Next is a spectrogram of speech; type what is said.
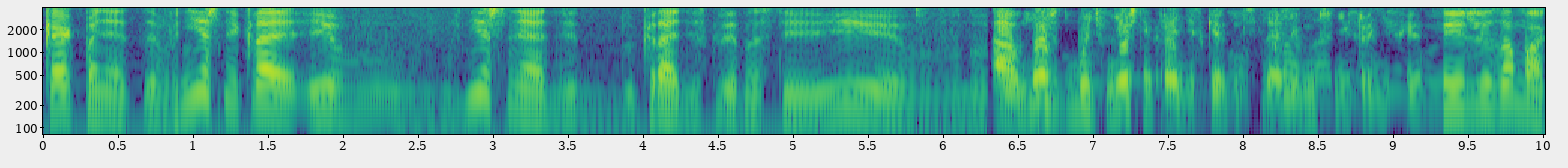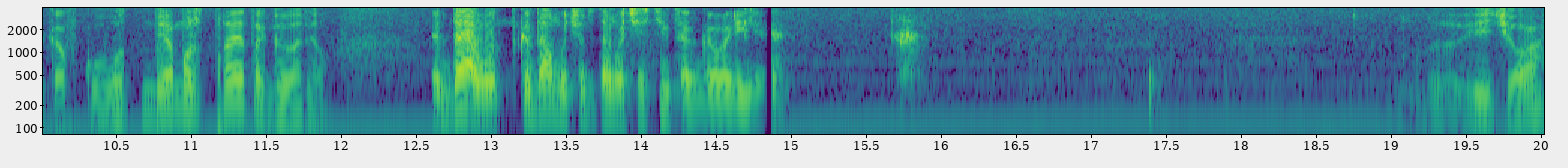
как понять, внешний край и внешний край дискретности и... А, может быть внешний край дискретности, ну, да, или внутренний край дискретности. Или за маковку, вот я, может, про это говорил? Э, да, вот когда мы что-то там о частицах говорили. И чё?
